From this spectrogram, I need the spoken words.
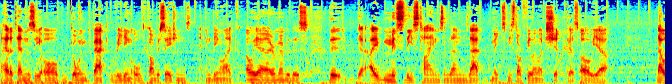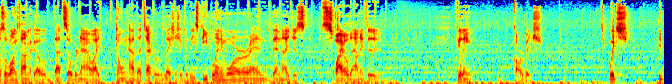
I had a tendency of going back reading old conversations and being like, "Oh yeah, I remember this." The I miss these times, and then that makes me start feeling like shit because oh yeah, that was a long time ago. That's over now. I don't have that type of relationship with these people anymore, and then I just spiral down into feeling garbage. Which it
